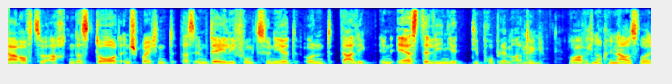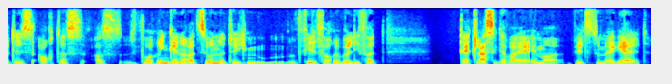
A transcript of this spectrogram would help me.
darauf zu achten, dass dort entsprechend das im Daily funktioniert. Und da liegt in erster Linie die Problematik. Mhm. Worauf ich noch hinaus wollte, ist auch, dass aus vorigen Generationen natürlich vielfach überliefert, der Klassiker war ja immer, willst du mehr Geld?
